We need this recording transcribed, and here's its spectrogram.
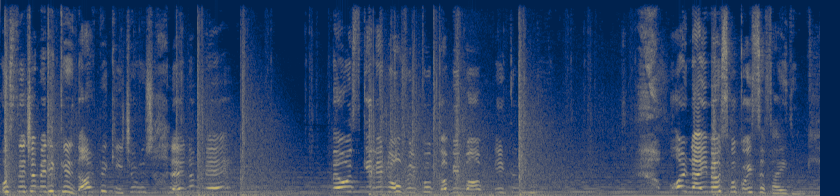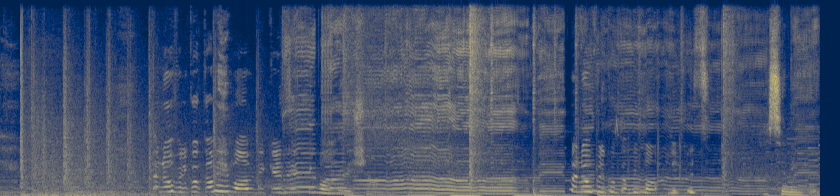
उसने जो मेरे किरदार पे कीचड़ उछाला है ना, मैं मैं उसके को कभी माफ़ नहीं करूँगी। और ना ही मैं उसको कोई सफ़ाई दूँगी। मैं नौफिल को कभी माफ़ नहीं कर सकती। परेशान मैं नौफिल को कभी माफ़ नहीं कर सकती। ऐसे नहीं बोल।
